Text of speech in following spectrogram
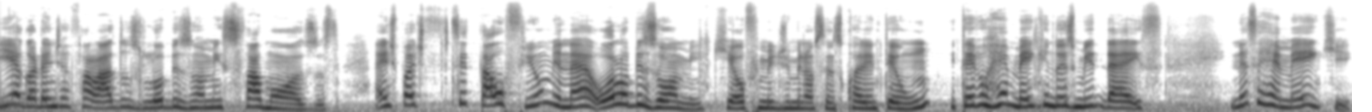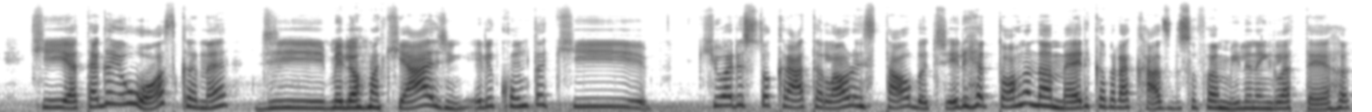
E agora a gente vai falar dos lobisomens famosos. A gente pode citar o filme, né, O Lobisomem, que é o filme de 1941, e teve um remake em 2010. Nesse remake, que até ganhou o Oscar, né, de melhor maquiagem, ele conta que que o aristocrata Lawrence Talbot, ele retorna da América para a casa de sua família na Inglaterra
